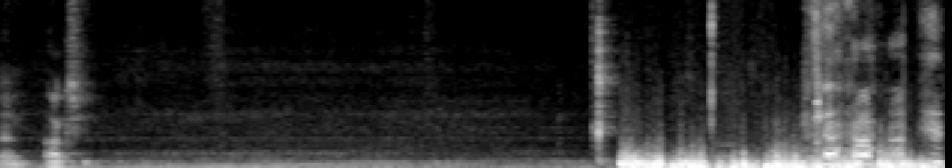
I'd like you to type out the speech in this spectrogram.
En action.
